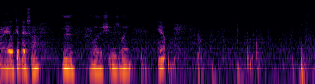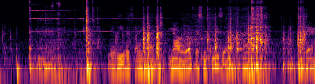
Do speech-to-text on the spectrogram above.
Oh, hey, look at this, huh? Hmm. Well, the shoes went. Yep. They leave us anything? No, they left us some keys though. Right there.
